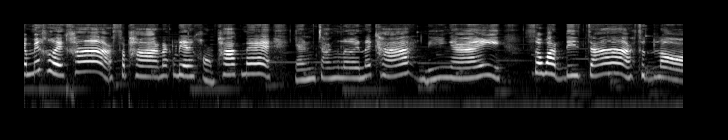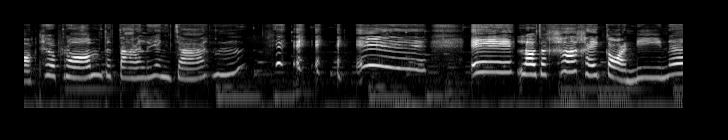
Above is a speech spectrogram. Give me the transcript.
ยังไม่เคยฆ่าสภานักเรียนของภาคแม่ ยันจังเลยนะคะ นี่ไง สวัสดีจ้า สุดหล่อ เธอพร้อมจะตายหรือยังจ้าหืมเอ เราจะฆ่าใครก่อนดีหน้า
